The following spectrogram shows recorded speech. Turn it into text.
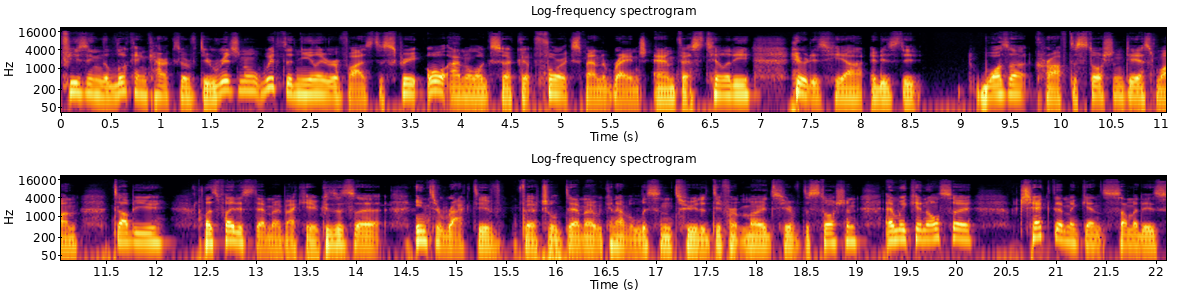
fusing the look and character of the original with the newly revised discrete all analog circuit for expanded range and versatility. Here it is here. It is the Waza Craft Distortion DS1W. Let's play this demo back here because it's a interactive virtual demo. We can have a listen to the different modes here of distortion, and we can also check them against some of these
